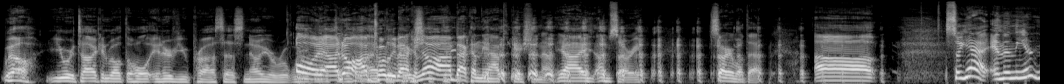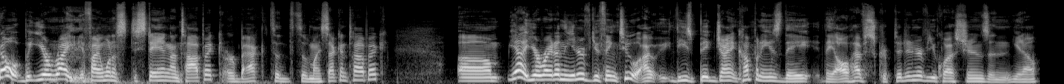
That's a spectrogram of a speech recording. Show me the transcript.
Well, you were talking about the whole interview process. Now you're. Oh back yeah, no, I'm totally back. application. No, I'm back on the application now. Yeah, I, I'm sorry. Sorry about that. Uh, so yeah, and then the inter- no, but you're right. If I want to st- staying on topic or back to to my second topic, um, yeah, you're right on the interview thing too. I, these big giant companies, they they all have scripted interview questions, and you know,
